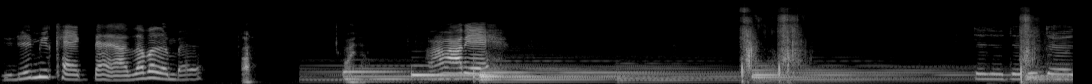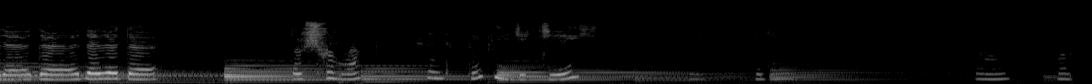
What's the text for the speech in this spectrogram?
Yürümüyor karakter anlamadım ben. Oyna. Tamam abi. Dö dö dö dö dö dö dö dö dö. Dur şuradan. Şimdi ne diyeceğiz? Dö dö. 嗯，我，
